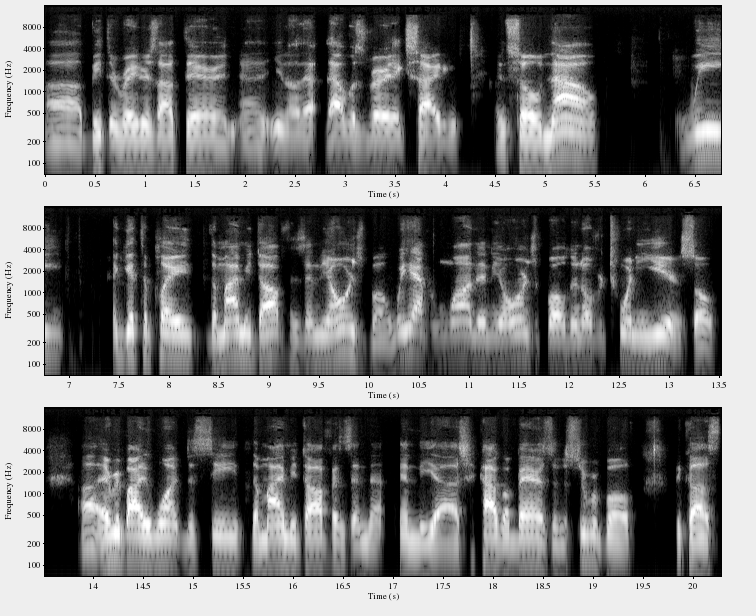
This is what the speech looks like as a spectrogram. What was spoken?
uh, beat the Raiders out there, and, you know that that was very exciting. And so now we get to play the Miami Dolphins in the Orange Bowl. We haven't won in the Orange Bowl in over 20 years, so uh, everybody wanted to see the Miami Dolphins and the and the uh, Chicago Bears in the Super Bowl because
